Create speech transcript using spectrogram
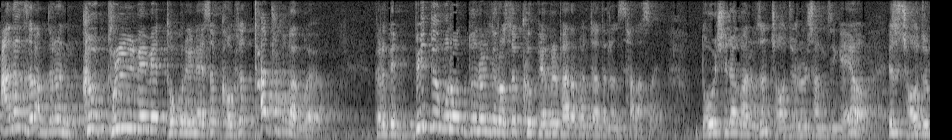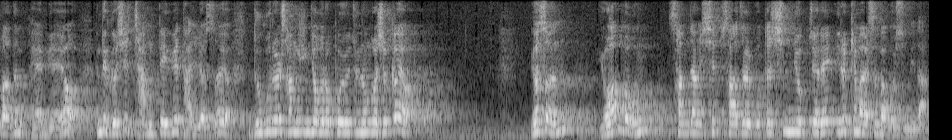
않은 사람들은 그 불뱀의 독으로 인해서 거기서 다 죽어간 거예요. 그런데 믿음으로 눈을 들어서 그 뱀을 바라본 자들은 살았어요. 노시라고 하는 것은 저주를 상징해요. 그래서 저주받은 뱀이에요. 근데 그것이 장대 위에 달렸어요. 누구를 상징적으로 보여주는 것일까요? 이것은 요한복음 3장 14절부터 16절에 이렇게 말씀하고 있습니다.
